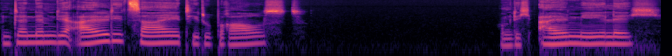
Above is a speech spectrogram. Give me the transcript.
Und dann nimm dir all die Zeit, die du brauchst, um dich allmählich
